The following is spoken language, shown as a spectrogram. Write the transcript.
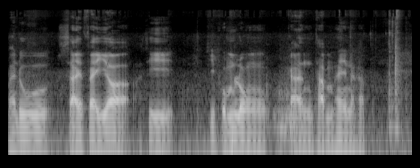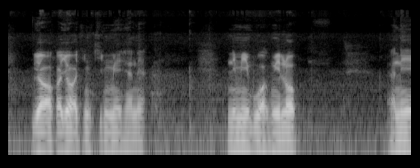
มาดูสายไฟย่อที่ที่ผมลงการทำให้นะครับ ย่อก็ย่อจริงๆมีแค่นี้นี่มีบวกมีลบ อันนี้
